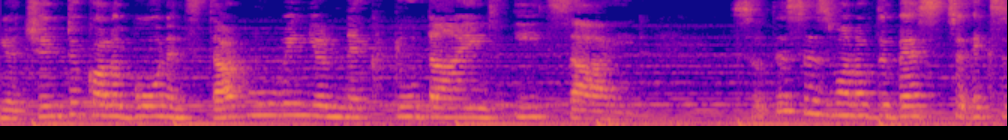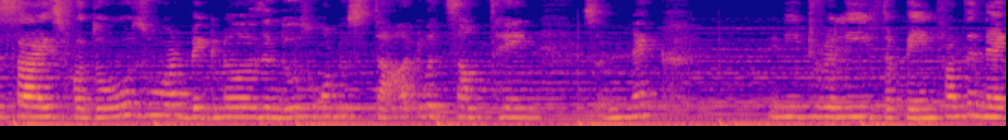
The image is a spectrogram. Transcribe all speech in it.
your chin to collarbone and start moving your neck two times each side. So this is one of the best exercise for those who are beginners and those who want to start with something so neck you need to relieve the pain from the neck.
